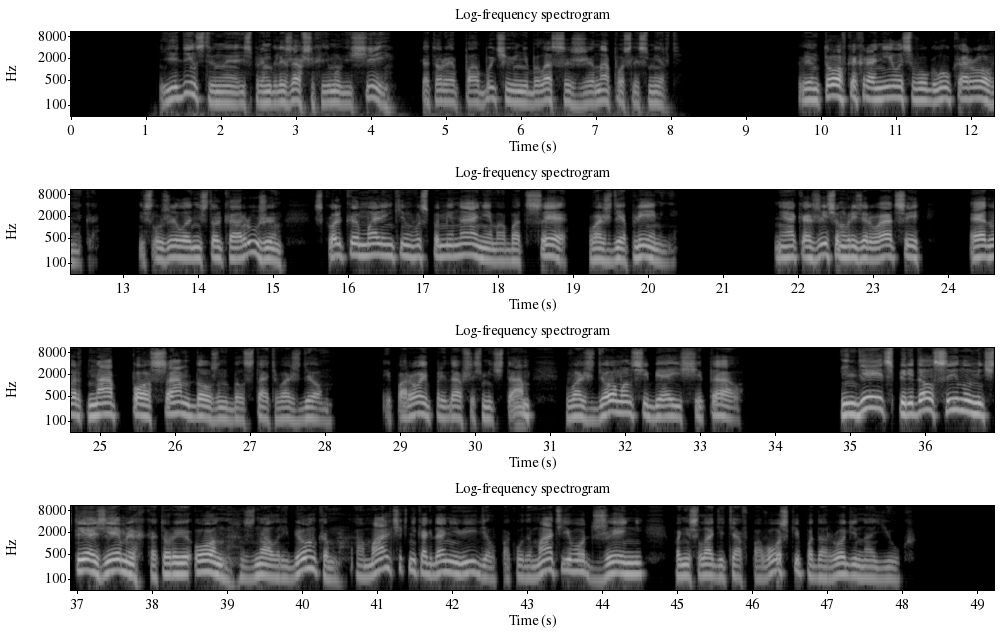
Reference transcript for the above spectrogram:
Единственная из принадлежавших ему вещей, которая по обычаю не была сожжена после смерти. Винтовка хранилась в углу коровника и служила не столько оружием, сколько маленьким воспоминанием об отце, вожде племени. Не окажись он в резервации, Эдвард Наппо сам должен был стать вождем. И порой, предавшись мечтам, вождем он себя и считал. Индеец передал сыну мечты о землях, которые он знал ребенком, а мальчик никогда не видел, покуда мать его, Дженни, понесла дитя в повозке по дороге на юг.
